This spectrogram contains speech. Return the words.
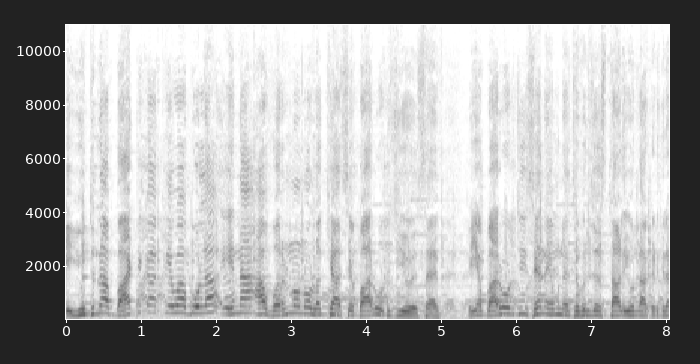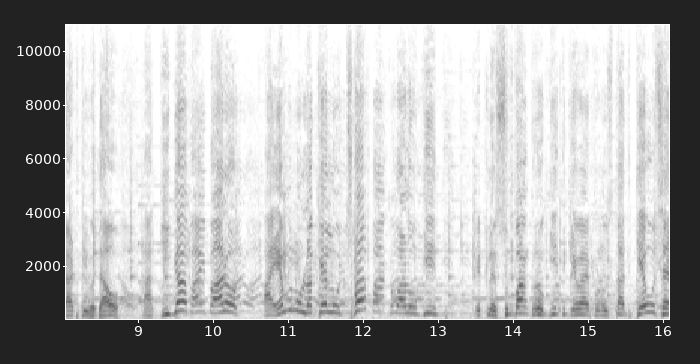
એ યુદ્ધના બાટકા કેવા બોલા? એના આ વર્ણનો લખ્યા છે બારોટજીઓએ સાહેબ. અહીંયા બારોટજી છે ને એમને જબરજસ્ત તાળીઓના ગડગડાટથી વધાવો. આ ગીગાભાઈ બારોટ આ એમનું લખેલું છ પાંખ વાળું ગીત. એટલે સુપાંખરો ગીત કહેવાય, પણ ઉસ્તાદ કેવું છે?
